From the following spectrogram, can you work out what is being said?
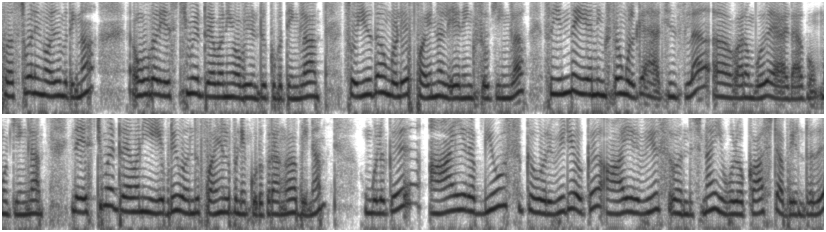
ஃபர்ஸ்ட் ஆஃப் ஆல் இங்கே வந்து பார்த்திங்கன்னா ஒவ்வொரு எஸ்டிமேட் ரெவன்யூ அப்படின்னு இருக்குது பார்த்தீங்களா ஸோ இதுதான் உங்களுடைய ஃபைனல் இயர்னிங்ஸ் ஓகேங்களா? ஸோ இந்த இயர்னிங்ஸ் தான் உங்களுக்கு ஆக்ஷன்ஸில் வரும்போது ஆட் ஆகும் ஓகேங்களா? இந்த எஸ்டிமேட் ரெவன்யூ எப்படி வந்து ஃபைனல் பண்ணி கொடுக்குறாங்க அப்படின்னா உங்களுக்கு ஆயிரம் வியூஸுக்கு ஒரு வீடியோவுக்கு ஆயிரம் வியூஸ் வந்துச்சுன்னா இவ்வளோ காஸ்ட் அப்படின்றது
